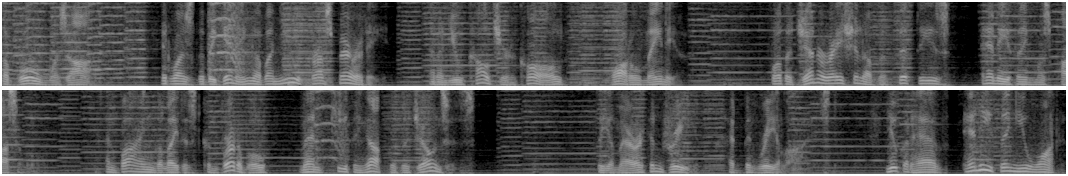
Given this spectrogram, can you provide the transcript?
The boom was on. It was the beginning of a new prosperity and a new culture called automania. For the generation of the 50s, anything was possible. And buying the latest convertible meant keeping up with the Joneses. The American dream had been realized. You could have anything you wanted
